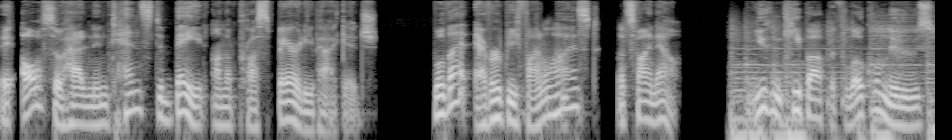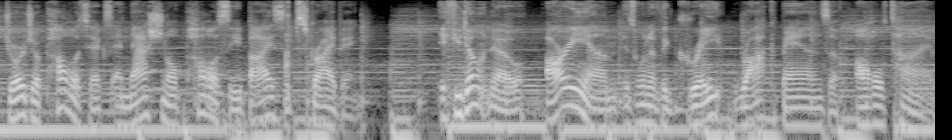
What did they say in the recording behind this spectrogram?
They also had an intense debate on the prosperity package. Will that ever be finalized? Let's find out. You can keep up with local news, Georgia politics, and national policy by subscribing. If you don't know, REM is one of the great rock bands of all time.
